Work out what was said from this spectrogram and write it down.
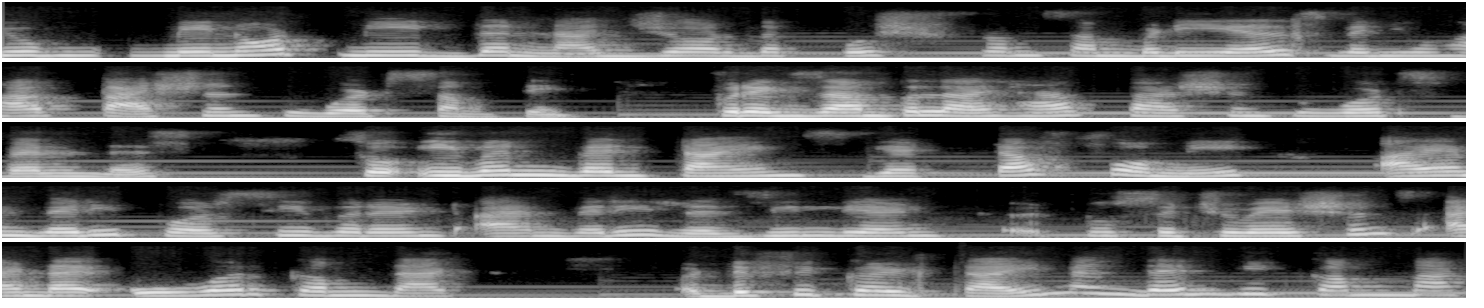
you may not need the nudge or the push from somebody else when you have passion towards something for example i have passion towards wellness so even when times get tough for me I am very perseverant, I am very resilient uh, to situations, and I overcome that uh, difficult time, and then we come back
